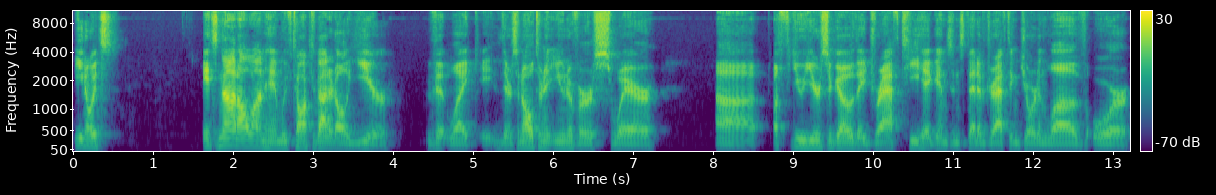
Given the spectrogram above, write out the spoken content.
you know, it's it's not all on him. We've talked about it all year. that like there's an alternate universe where uh, a few years ago they draft Tee Higgins instead of drafting Jordan Love, or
